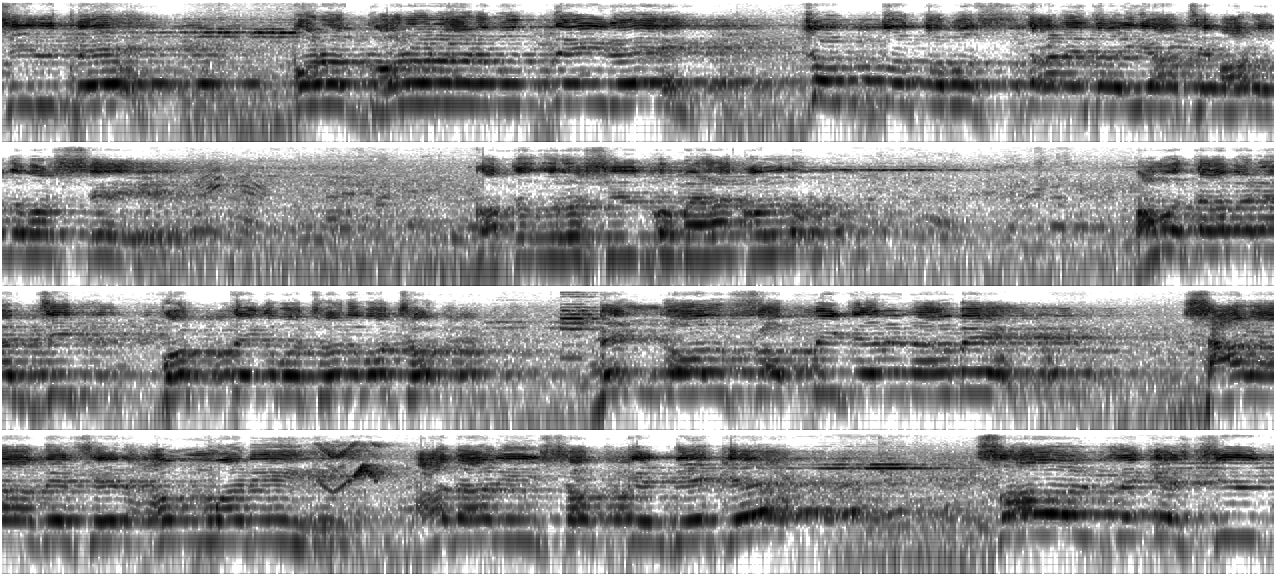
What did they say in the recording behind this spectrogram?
শিল্পে কোন গণনার মধ্যেই নেই, চোদ্দতম স্থানে দাঁড়িয়ে আছে ভারতবর্ষে। কতগুলো শিল্প মেলা করল? মমতা ব্যানার্জি প্রত্যেক বছর বছর বেঙ্গল সাবমিটের নামে সারা দেশের আম্বানি, আদানি সবকে ডেকে সল্ট লেকে শিল্প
